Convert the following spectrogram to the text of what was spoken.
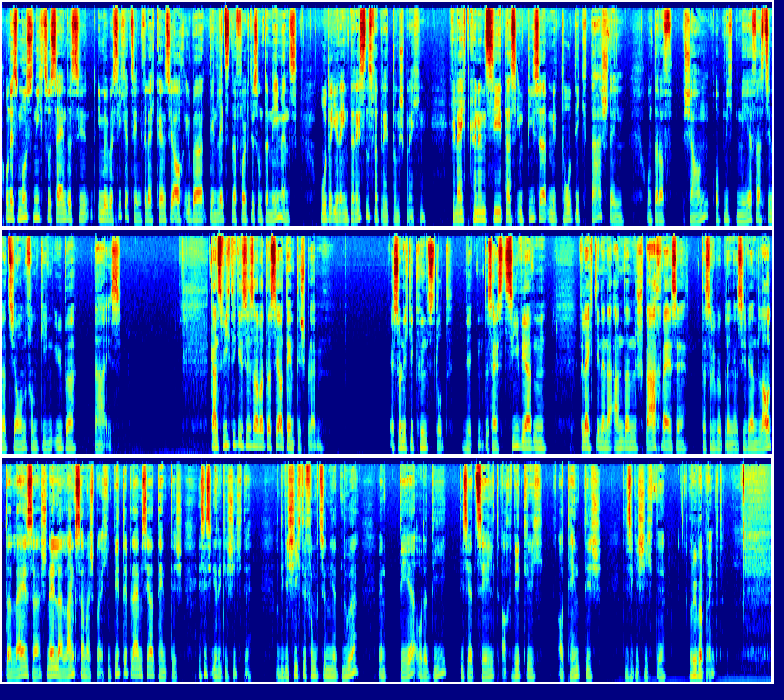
Und es muss nicht so sein, dass Sie immer über sich erzählen. Vielleicht können Sie auch über den letzten Erfolg des Unternehmens oder Ihrer Interessensvertretung sprechen. Vielleicht können Sie das in dieser Methodik darstellen und darauf schauen, ob nicht mehr Faszination vom Gegenüber da ist. Ganz wichtig ist es aber, dass Sie authentisch bleiben. Es soll nicht gekünstelt wirken. Das heißt, Sie werden vielleicht in einer anderen Sprachweise das rüberbringen. Sie werden lauter, leiser, schneller, langsamer sprechen. Bitte bleiben Sie authentisch. Es ist Ihre Geschichte. Und die Geschichte funktioniert nur, wenn der oder die, die sie erzählt, auch wirklich authentisch diese Geschichte rüberbringt.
